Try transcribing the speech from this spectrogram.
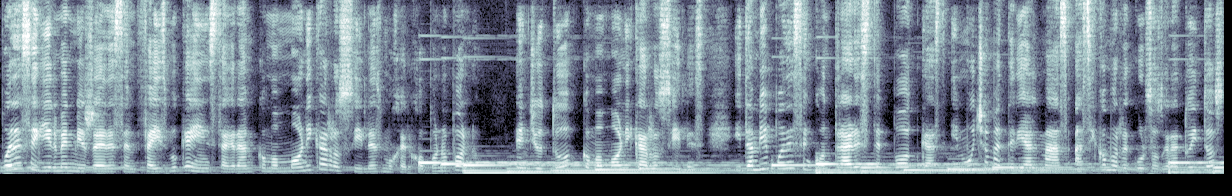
Puedes seguirme en mis redes en Facebook e Instagram como Mónica Rosiles Mujer Hoponopono, en YouTube como Mónica Rosiles y también puedes encontrar este podcast y mucho material más, así como recursos gratuitos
